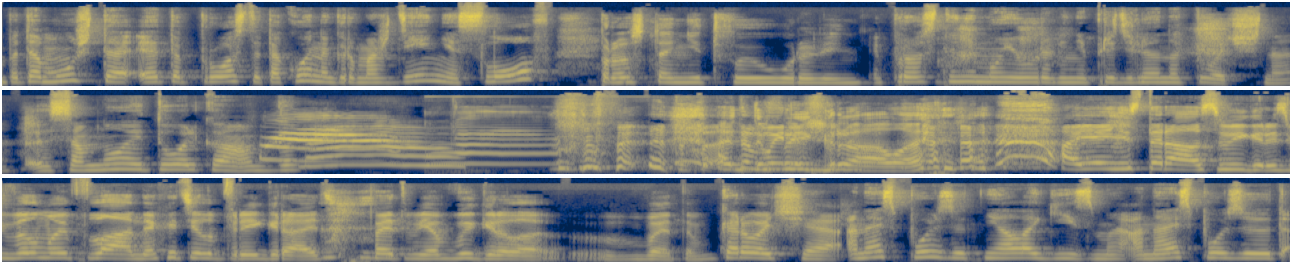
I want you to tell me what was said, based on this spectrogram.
Потому что это просто такое нагромождение слов. Просто не твой уровень. Просто не мой уровень, определенно точно. Со мной только а ты выиграла. А я не старалась выиграть, был мой план, я хотела проиграть, поэтому я выиграла в этом. Короче, она использует неологизмы, она использует э,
